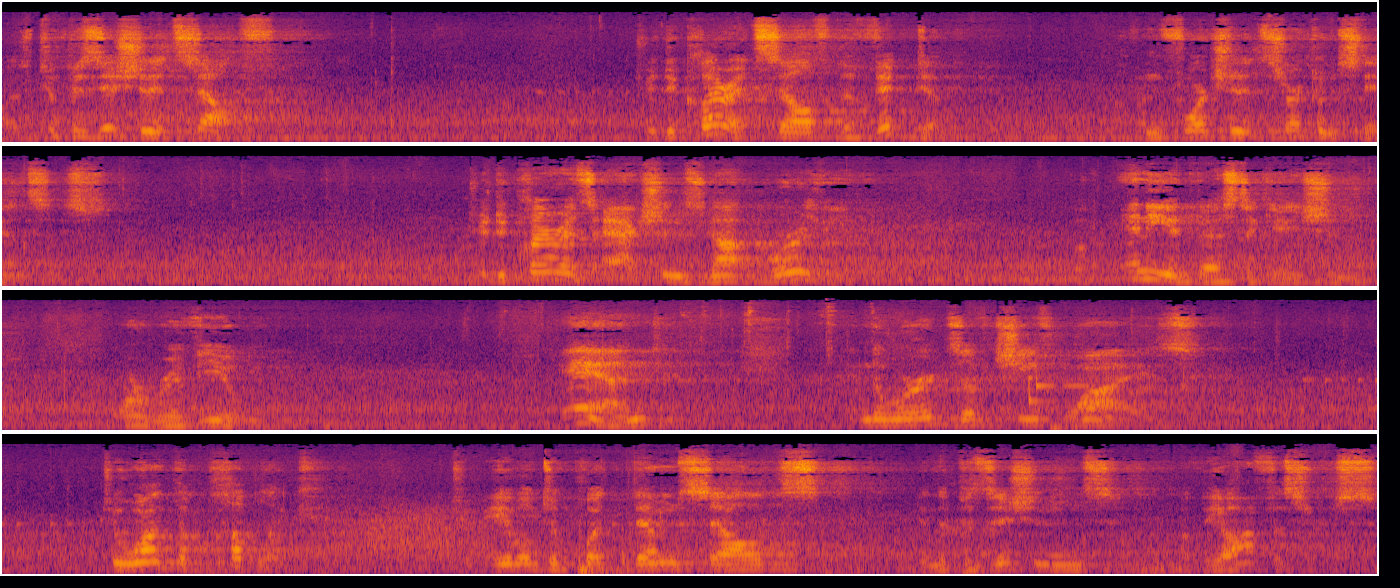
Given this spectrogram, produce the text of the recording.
was to position itself, to declare itself the victim of unfortunate circumstances, to declare its actions not worthy of any investigation or review. And, in the words of Chief Wise, to want the public to be able to put themselves in the positions of the officers.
